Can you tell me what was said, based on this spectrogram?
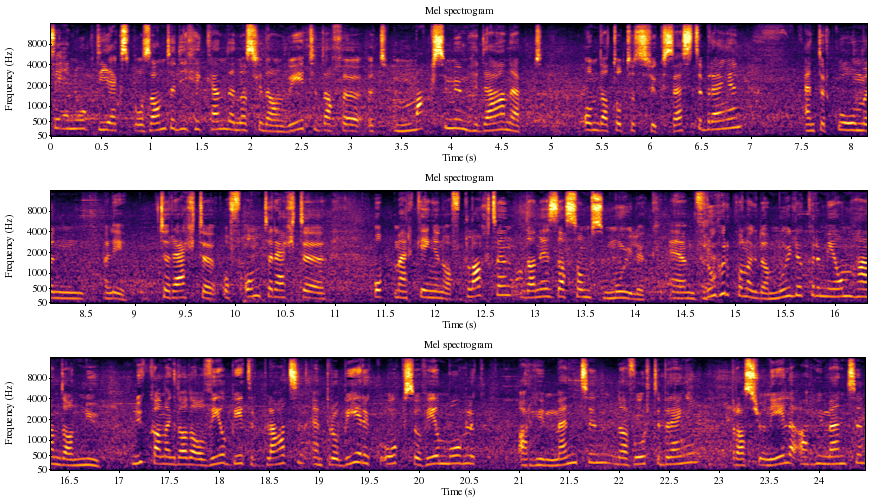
zijn ook die exposanten die je kent. En als je dan weet dat je het maximum gedaan hebt om dat tot het succes te brengen. En er komen allez, terechte of onterechte opmerkingen of klachten, dan is dat soms moeilijk. En vroeger kon ik daar moeilijker mee omgaan dan nu. Nu kan ik dat al veel beter plaatsen en probeer ik ook zoveel mogelijk argumenten naar voren te brengen, rationele argumenten,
